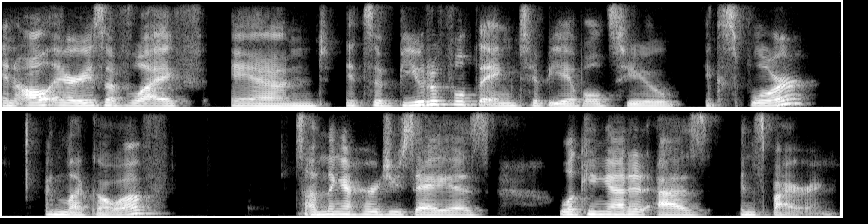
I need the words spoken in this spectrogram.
in all areas of life. And it's a beautiful thing to be able to explore and let go of. Something I heard you say is looking at it as inspiring.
